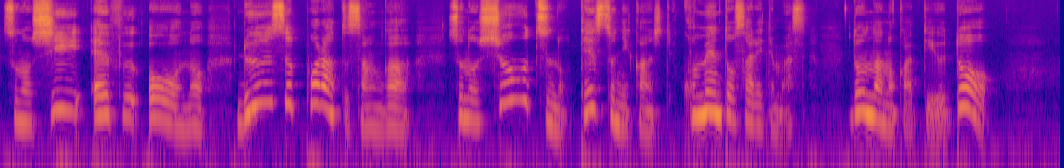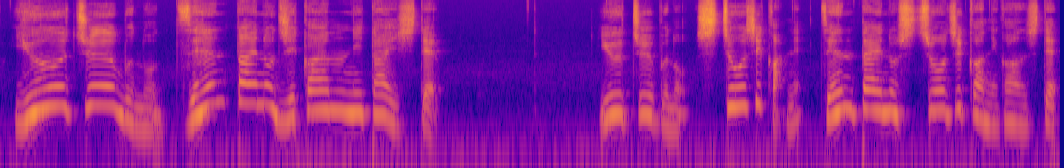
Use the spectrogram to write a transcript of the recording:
その CFO のルース・ポラトさんがそのショーツのテストに関してコメントされてますどんなのかっていうと YouTube の全体の時間に対して YouTube の視聴時間ね全体の視聴時間に関して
